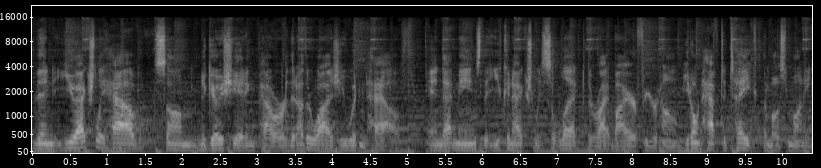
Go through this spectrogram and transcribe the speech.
then you actually have some negotiating power that otherwise you wouldn't have. And that means that you can actually select the right buyer for your home. You don't have to take the most money.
